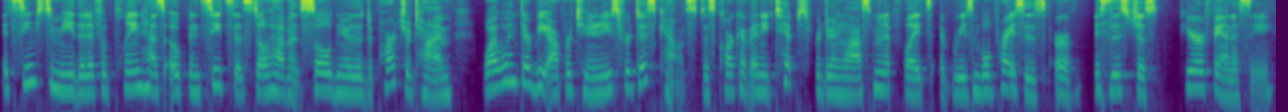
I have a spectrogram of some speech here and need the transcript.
It seems to me that if a plane has open seats that still haven't sold near the departure time, why wouldn't there be opportunities for discounts? Does Clark have any tips for doing last minute flights at reasonable prices, or is this just pure fantasy?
